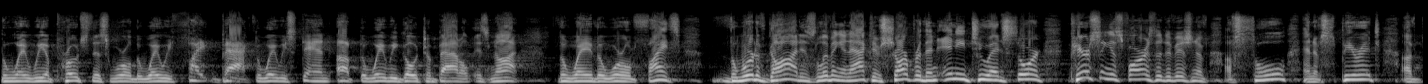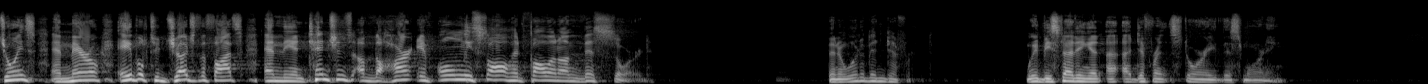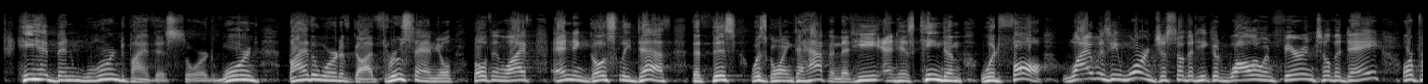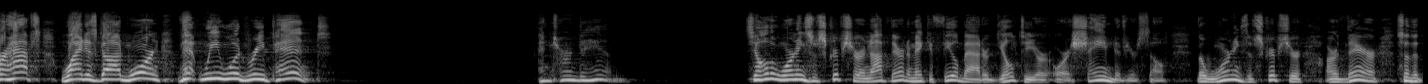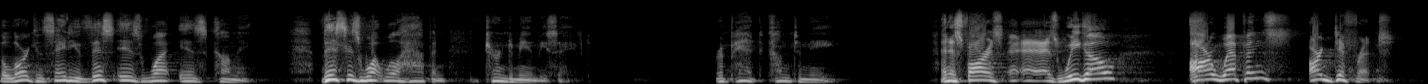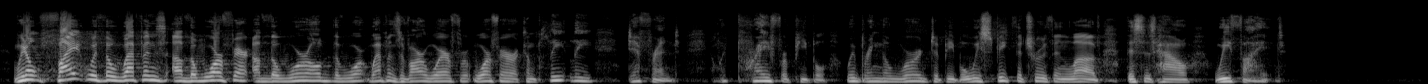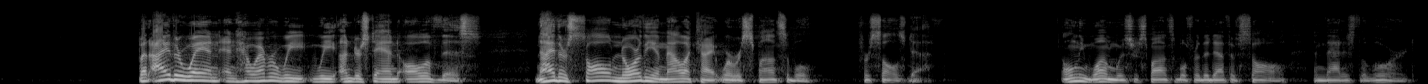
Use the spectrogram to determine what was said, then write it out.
The way we approach this world, the way we fight back, the way we stand up, the way we go to battle is not the way the world fights. The Word of God is living and active, sharper than any two edged sword, piercing as far as the division of, of soul and of spirit, of joints and marrow, able to judge the thoughts and the intentions of the heart. If only Saul had fallen on this sword, then it would have been different. We'd be studying a, a different story this morning. He had been warned by this sword, warned by the word of God through Samuel, both in life and in ghostly death, that this was going to happen, that he and his kingdom would fall. Why was he warned? Just so that he could wallow in fear until the day? Or perhaps, why does God warn? That we would repent and turn to him. See, all the warnings of Scripture are not there to make you feel bad or guilty or, or ashamed of yourself. The warnings of Scripture are there so that the Lord can say to you, This is what is coming. This is what will happen. Turn to me and be saved. Repent, come to me. And as far as, as we go, our weapons are different. We don't fight with the weapons of the warfare of the world. The war, weapons of our warfare, warfare are completely different. And we pray for people. We bring the word to people. We speak the truth in love. This is how we fight. But either way, and, and however we, we understand all of this, neither Saul nor the Amalekite were responsible for Saul's death. Only one was responsible for the death of Saul, and that is the Lord.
